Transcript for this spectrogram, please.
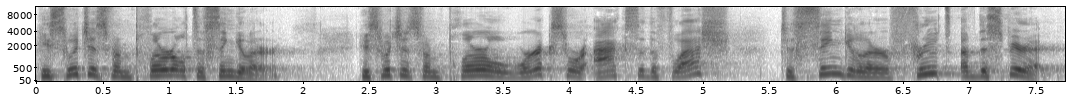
he switches from plural to singular. He switches from plural works or acts of the flesh to singular fruit of the Spirit.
